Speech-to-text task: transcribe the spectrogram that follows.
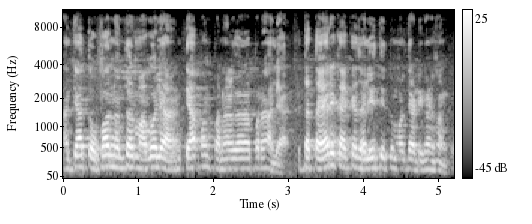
आणि त्या तोफा नंतर मागवल्या आणि त्या पण पन्हाळगडापर्यंत आल्या. आता तयारी काय काय झाली ते तुम्हाला त्या ठिकाणी सांगतो.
